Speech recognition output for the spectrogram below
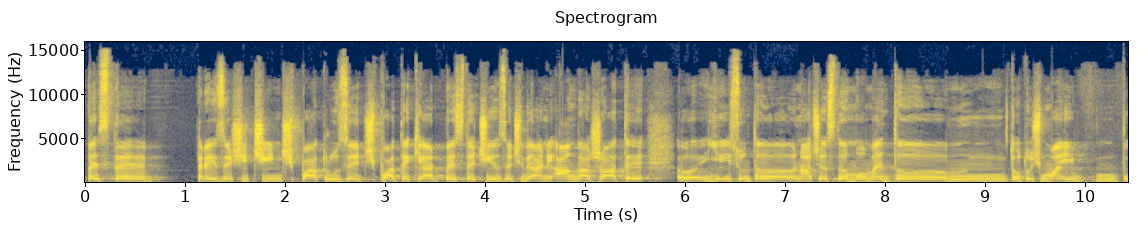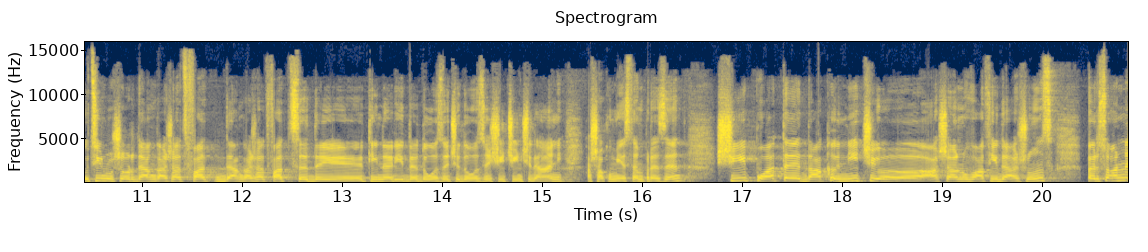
peste 35, 40, poate chiar peste 50 de ani angajate. Uh, ei sunt uh, în acest moment uh, totuși mai puțin ușor de angajat, de angajat față de tinerii de 20-25 de ani, așa cum este în prezent, și poate, dacă nici așa nu va fi de ajuns, persoane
